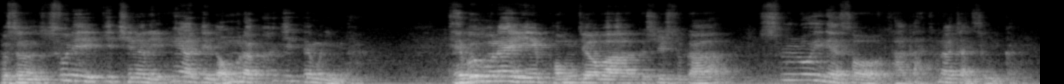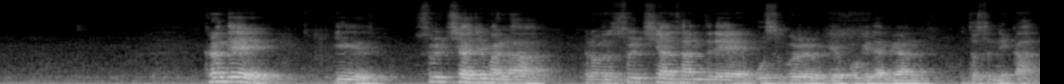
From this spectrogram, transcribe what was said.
그것은 술이 끼치는 이 해악이 너무나 크기 때문입니다. 대부분의 이 범죄와 또 실수가 술로 인해서 다 나타나지 않습니까? 그런데 이 술 취하지 말라. 여러분 술 취한 사람들의 모습을 보게 되면 어떻습니까?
